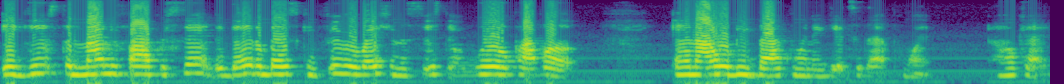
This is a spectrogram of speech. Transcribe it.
it gets to 95%. The database configuration assistant will pop up, and I will be back when it gets to that point. Okay.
